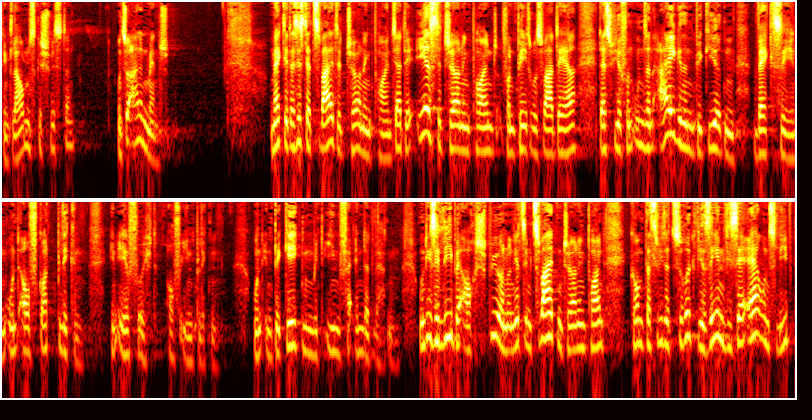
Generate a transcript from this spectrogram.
den Glaubensgeschwistern und zu allen Menschen. Merkt ihr, das ist der zweite Turning Point. Ja, der erste Turning Point von Petrus war der, dass wir von unseren eigenen Begierden wegsehen und auf Gott blicken, in Ehrfurcht auf ihn blicken und in Begegnung mit ihm verändert werden und diese Liebe auch spüren. Und jetzt im zweiten Turning Point kommt das wieder zurück. Wir sehen, wie sehr er uns liebt,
